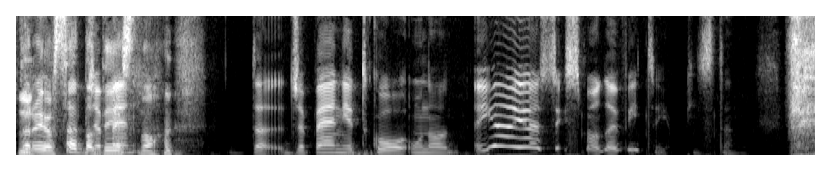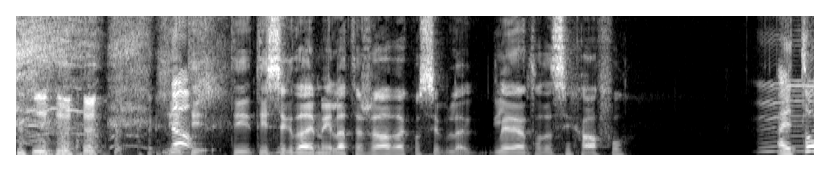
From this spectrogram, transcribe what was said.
torej je vse na Japan- desno. Da, Japan je tako, uno, ja, ja, si smo levice, je pistan. Ti, No. ti, ti, ti si kdaj imela težave, ko si bila, glede na to, da si hafu? A je to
